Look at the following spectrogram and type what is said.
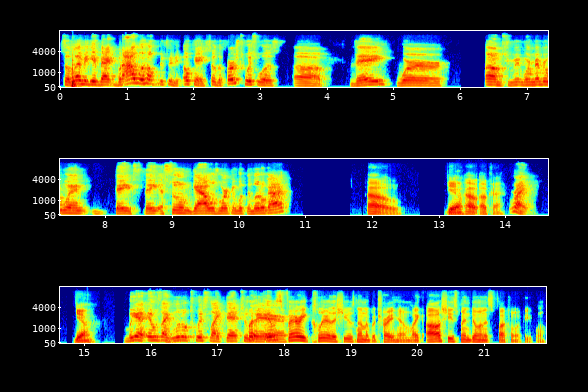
So let me get back, but I will help defend it. Okay, so the first twist was uh they were um so remember when they they assumed Gal was working with the little guy? Oh, Yeah, oh, okay. Right. yeah. But yeah, it was like little twists like that to But where it was very clear that she was going to betray him. Like all she's been doing is fucking with people.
